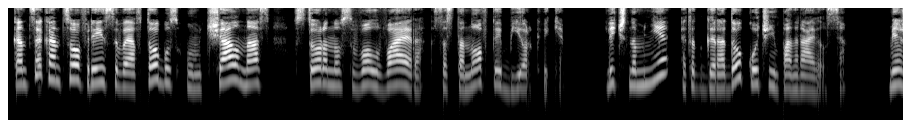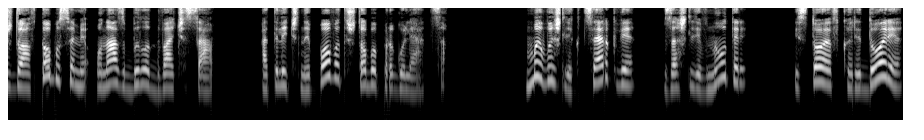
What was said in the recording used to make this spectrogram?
В конце концов, рейсовый автобус умчал нас в сторону Сволвайра с остановкой Бьорквике. Лично мне этот городок очень понравился. Между автобусами у нас было два часа. Отличный повод, чтобы прогуляться. Мы вышли к церкви, зашли внутрь и, стоя в коридоре,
